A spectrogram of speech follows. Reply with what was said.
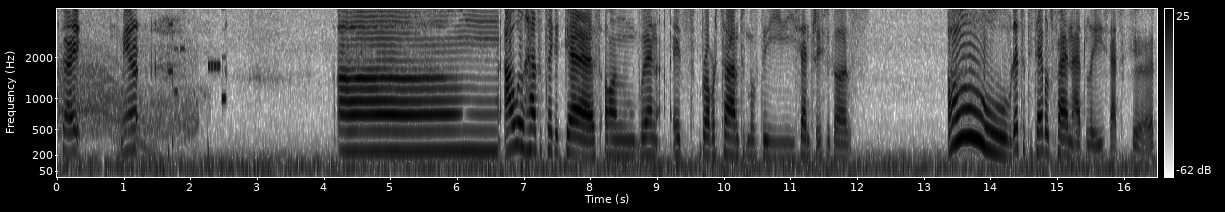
Okay, come here. Um, I will have to take a guess on when it's proper time to move the sentries because. Oh, that's a disabled fan at least. That's good.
